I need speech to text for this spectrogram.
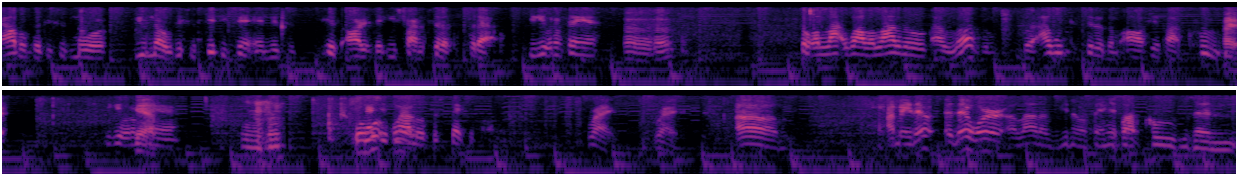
album, but this is more, you know, this is 50 Cent and this is his artist that he's trying to set up and put out. You get what I'm saying? Uh huh. So a lot, while a lot of those I love them, but I wouldn't consider them all hip hop crews. Right. You get what I'm Yeah. saying? Mm-hmm. That's just my little perspective on it. Right, right. Um, I mean, there there were a lot of you know I'm saying hip hop crews and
